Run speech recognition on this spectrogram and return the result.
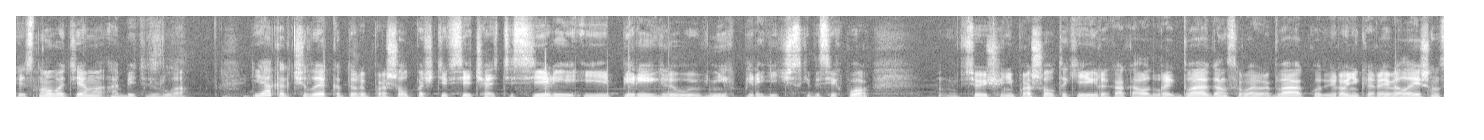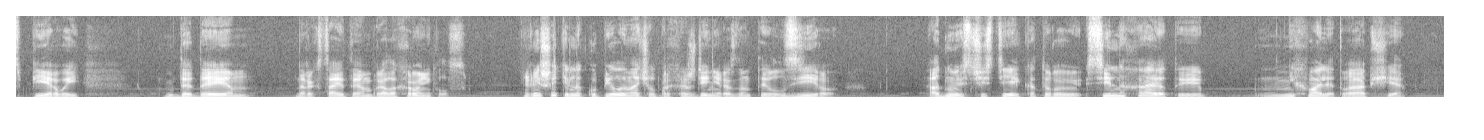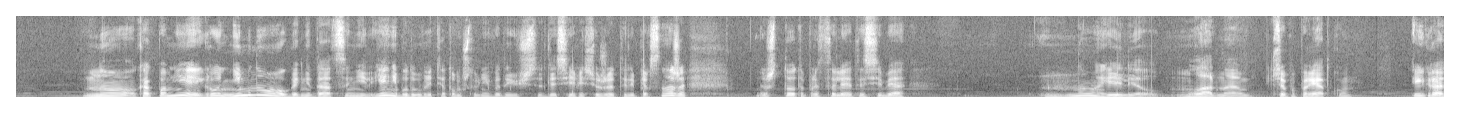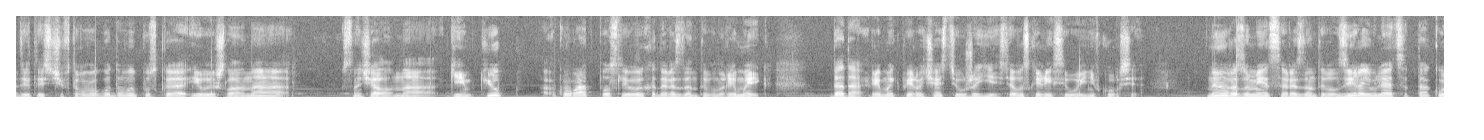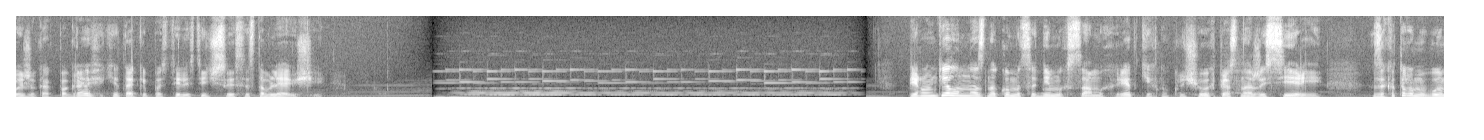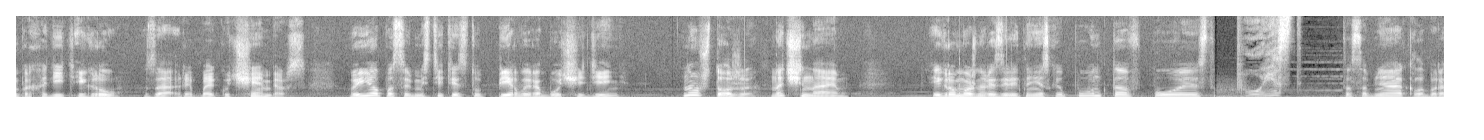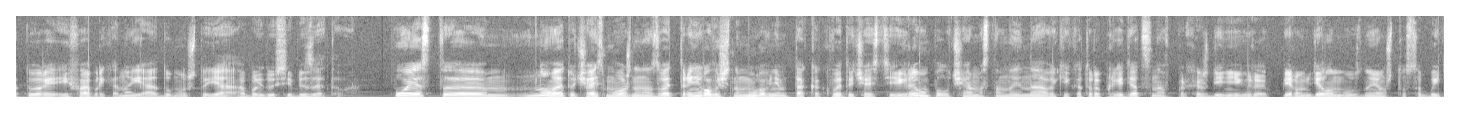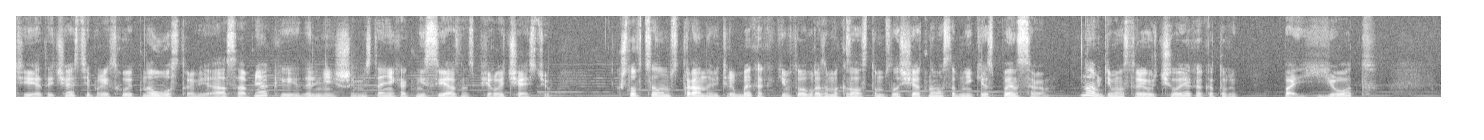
И снова тема «Обитель зла». Я, как человек, который прошел почти все части серии и переигрываю в них периодически до сих пор, все еще не прошел такие игры, как Outbreak 2, Gun Survivor 2, Code Veronica, Revelations 1, DDM, Darkseid и Umbrella Chronicles. Решительно купил и начал прохождение Resident Evil Zero. Одну из частей, которую сильно хают и не хвалят вообще. Но, как по мне, игру немного недооценили. Я не буду говорить о том, что в ней выдающийся для серии сюжет или персонажи что-то представляет из себя. Ну или, ладно, все по порядку. Игра 2002 года выпуска и вышла она сначала на GameCube, аккурат после выхода Resident Evil Remake. Да-да, ремейк первой части уже есть, а вы скорее всего и не в курсе. Ну и разумеется, Resident Evil Zero является такой же как по графике, так и по стилистической составляющей. Первым делом нас знакомят с одним из самых редких, но ключевых персонажей серии, за которым мы будем проходить игру, за Ребекку Чемберс, в ее по совместительству первый рабочий день. Ну что же, начинаем. Игру можно разделить на несколько пунктов, поезд. Поезд? Особняк, лаборатория и фабрика, но я думаю, что я обойдусь и без этого. Поезд, э, ну, эту часть можно назвать тренировочным уровнем, так как в этой части игры мы получаем основные навыки, которые пригодятся нам в прохождении игры. Первым делом мы узнаем, что события этой части происходят на острове, а особняк и дальнейшие места никак не связаны с первой частью. Что в целом странно, ведь Ребекка каким-то образом оказалась в том злосчастном особняке Спенсера. Нам демонстрируют человека, который поет,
